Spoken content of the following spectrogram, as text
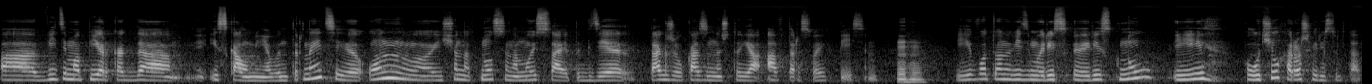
А, Видимо, Пьер, когда искал меня в интернете, он э, еще наткнулся на мой сайт, где также указано, что я автор своих песен. И вот он, видимо, рис- э, рискнул и получил хороший результат.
